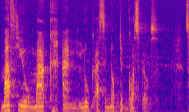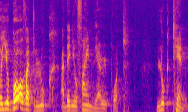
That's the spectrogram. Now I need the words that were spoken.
Matthew, Mark, and Luke are synoptic gospels. So you go over to Luke and then you'll find their report. Luke 10.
